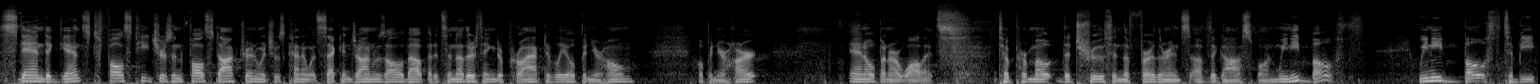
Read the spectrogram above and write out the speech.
stand against false teachers and false doctrine, which was kind of what Second John was all about, but it's another thing to proactively open your home, open your heart, and open our wallets to promote the truth and the furtherance of the gospel. And we need both. We need both to be,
